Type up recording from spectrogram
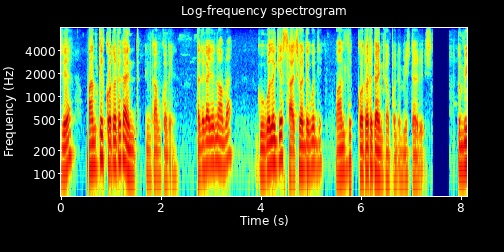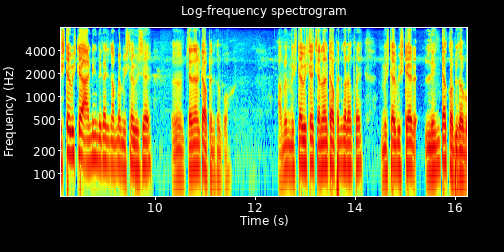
সে মান্থলি কত টাকা ইনকাম করে? তা দেখার জন্য আমরা গুগলে গিয়ে সার্চ করে দেখব যে মান্থলি কত টাকা ইনকাম করে মিস্টার বিস তো মিস্টার বিস্টের আর্নিং দেখার জন্য আমরা মিস্টার বিস্টের চ্যানেলটা ওপেন করব। আমরা মিস্টার বিস্টের চ্যানেলটা ওপেন করার পরে মিস্টার বিস্টের লিঙ্কটা কপি করব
